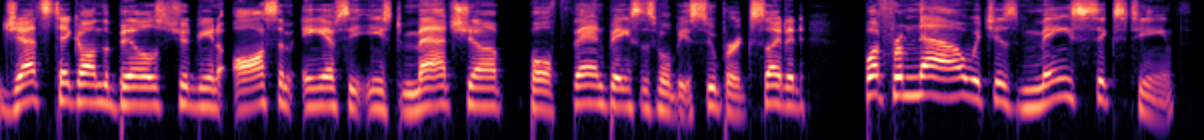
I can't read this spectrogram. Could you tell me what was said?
Jets take on the Bills. Should be an awesome AFC East matchup. Both fan bases will be super excited. But from now, which is May 16th,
